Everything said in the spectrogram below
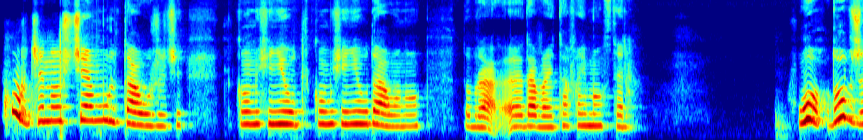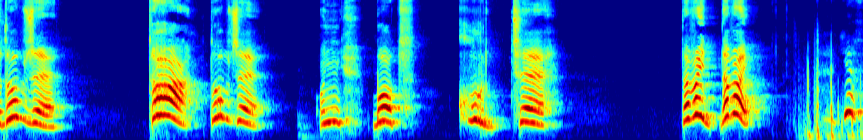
Kurczę, no chciałem ulta użyć. Tylko mi się nie, tylko mi się nie udało, no. Dobra, e, dawaj, dawaj monster. Ło, dobrze, dobrze. Tak, dobrze. On, bot. Kurczę. Dawaj, dawaj. Jest.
